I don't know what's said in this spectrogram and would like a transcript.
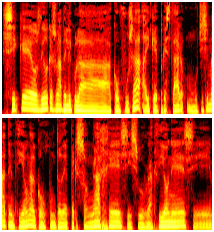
Sí que os digo que es una película confusa, hay que prestar muchísima atención al conjunto de personajes y sus reacciones, eh,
